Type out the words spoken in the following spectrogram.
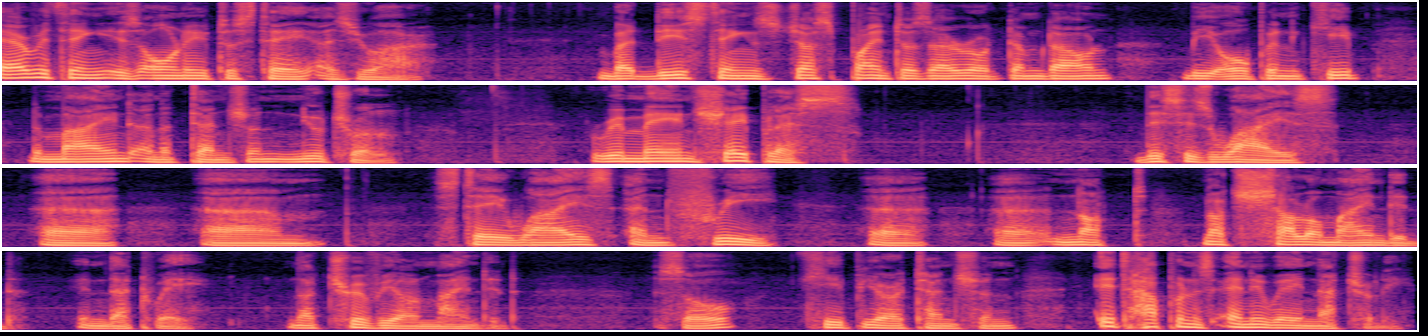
Everything is only to stay as you are. But these things, just point as I wrote them down, be open, keep the mind and attention neutral. Remain shapeless. This is wise. Uh, um, stay wise and free, uh, uh, not, not shallow minded in that way, not trivial minded. So keep your attention. It happens anyway naturally.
